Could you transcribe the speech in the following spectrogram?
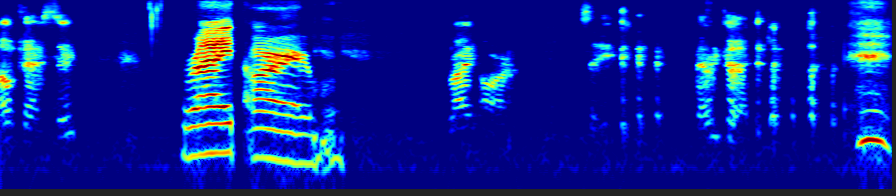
Okay, see, Right arm. right arm. See, very good.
